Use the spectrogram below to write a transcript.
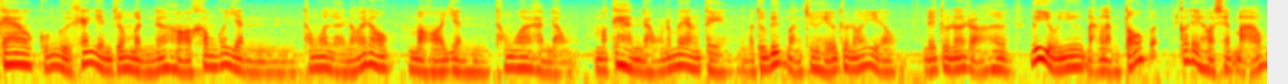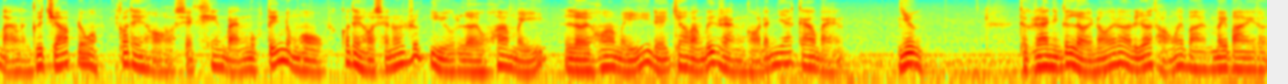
cao của người khác dành cho mình á, họ không có dành thông qua lời nói đâu mà họ dành thông qua hành động. Mà cái hành động nó mới ăn tiền. Mà tôi biết bạn chưa hiểu tôi nói gì đâu để tôi nói rõ hơn, ví dụ như bạn làm tốt có thể họ sẽ bảo bạn là good job, đúng không? Có thể họ sẽ khen bạn một tiếng đồng hồ, có thể họ sẽ nói rất nhiều lời hoa mỹ, lời hoa mỹ để cho bạn biết rằng họ đánh giá cao bạn. Nhưng, thực ra những cái lời nói đó là gió thoảng máy bay máy bay thôi.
